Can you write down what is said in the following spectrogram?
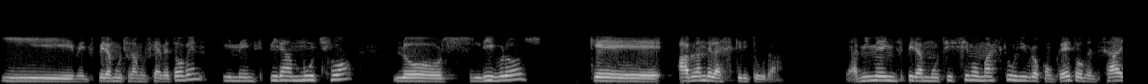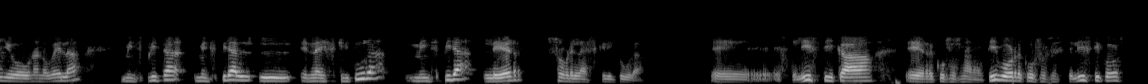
y me inspira mucho la música de Beethoven y me inspira mucho los libros que hablan de la escritura. A mí me inspira muchísimo más que un libro concreto, un ensayo una novela, me inspira, me inspira en la escritura, me inspira leer sobre la escritura. Eh, estilística, eh, recursos narrativos, recursos estilísticos,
